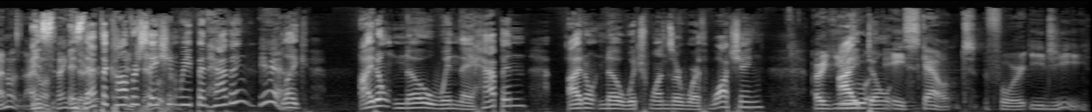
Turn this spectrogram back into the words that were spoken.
I don't. I Is, don't think is that the conversation we've been having? Yeah. Like, I don't know when they happen. I don't know which ones are worth watching. Are you I don't- a scout for EG?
